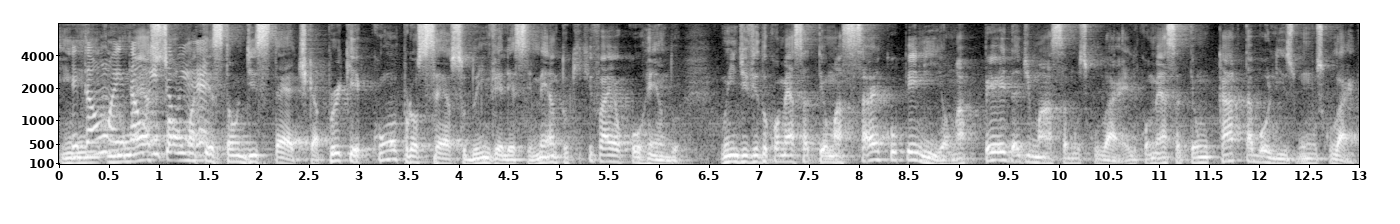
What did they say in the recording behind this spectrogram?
E então, não então, é só então, uma é- questão de estética, porque com o processo do envelhecimento, o que, que vai ocorrendo? O indivíduo começa a ter uma sarcopenia, uma perda de massa muscular, ele começa a ter um catabolismo muscular.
